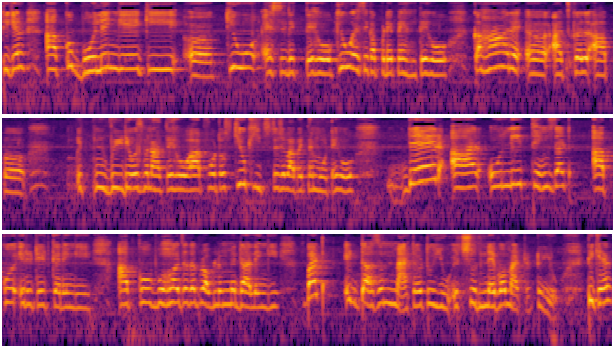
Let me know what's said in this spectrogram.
ठीक है? आपको बोलेंगे कि क्यों ऐसे दिखते हो, क्यों ऐसे कपड़े पहनते हो? कहाँ आजकल आप वीडियोस बनाते हो, आप फ़ोटोज़ क्यों खींचते हो जब आप इतने मोटे हो? There are only things that आपको इरिटेट करेंगी, आपको बहुत ज़्यादा प्रॉब्लम में डालेंगी but it doesn't matter to you it should never matter to you ठीक है?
